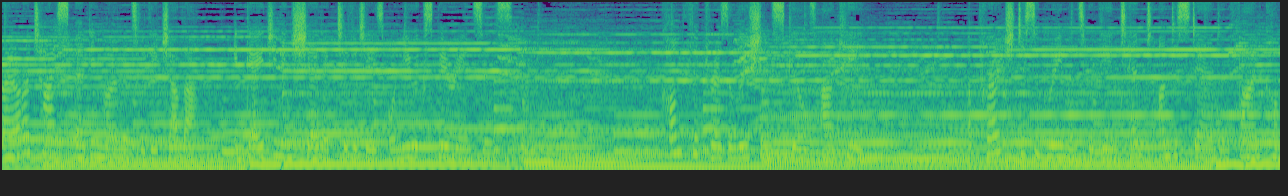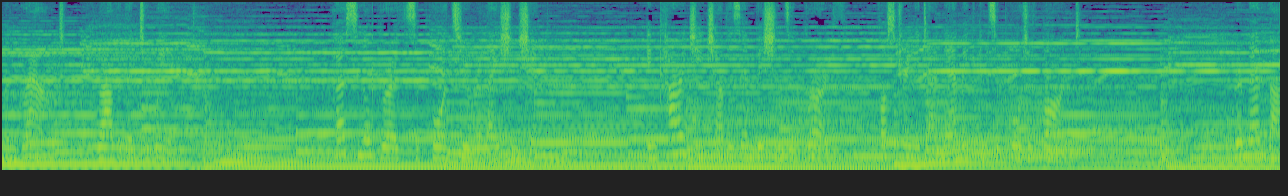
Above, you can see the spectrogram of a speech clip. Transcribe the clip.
Prioritize spending moments with each other, engaging in shared activities or new experiences. Conflict resolution skills are key. Approach disagreements with the intent to understand and find common ground, rather than to win. Personal growth supports your relationship. Encourage each other's ambitions and growth, fostering a dynamic and supportive bond. Remember,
